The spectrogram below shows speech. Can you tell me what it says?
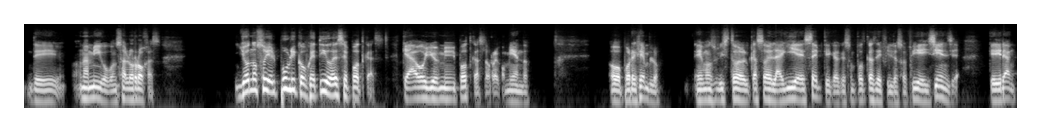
de un amigo, Gonzalo Rojas. Yo no soy el público objetivo de ese podcast. ¿Qué hago yo en mi podcast? Lo recomiendo. O, por ejemplo, hemos visto el caso de La Guía Escéptica, que es un podcast de filosofía y ciencia, que dirán,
